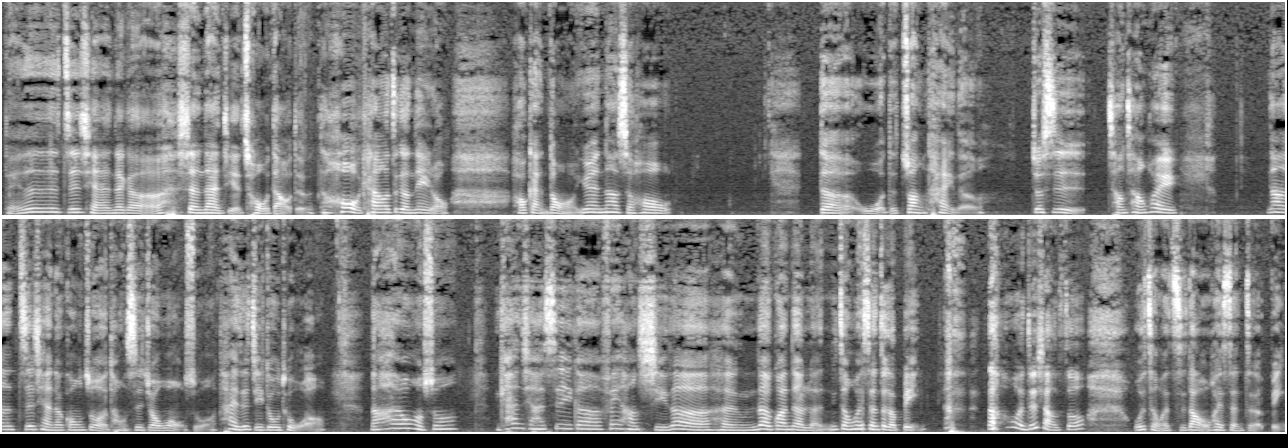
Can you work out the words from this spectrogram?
对，这是之前那个 圣诞节抽到的，然后我看到这个内容，好感动哦，因为那时候的我的状态呢。就是常常会，那之前的工作同事就问我说，他也是基督徒哦，然后他问我说，你看起来是一个非常喜乐、很乐观的人，你怎么会生这个病？然后我就想说，我怎么知道我会生这个病？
